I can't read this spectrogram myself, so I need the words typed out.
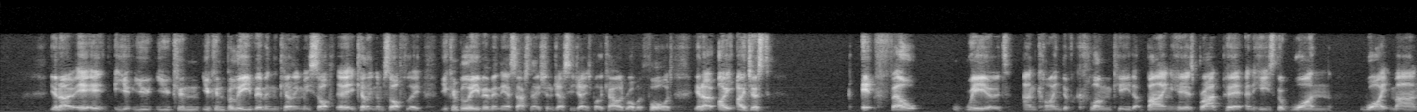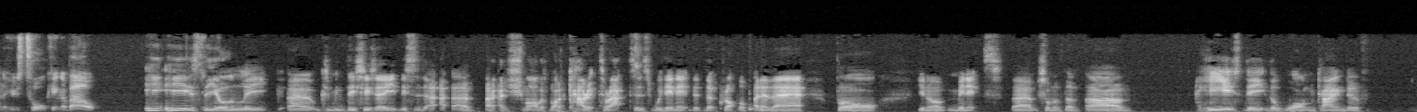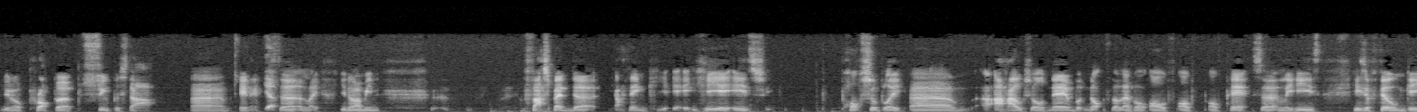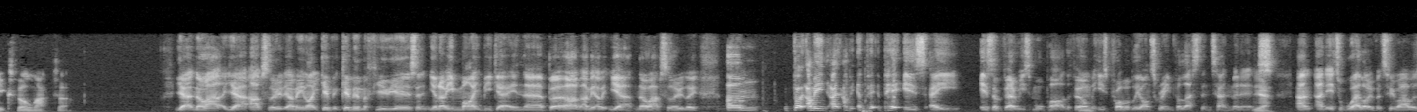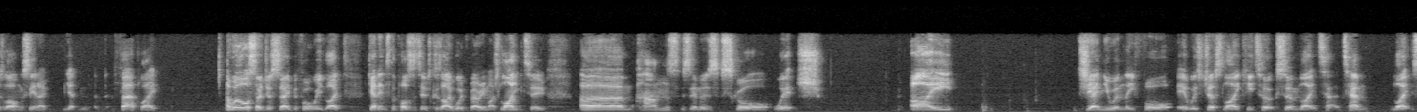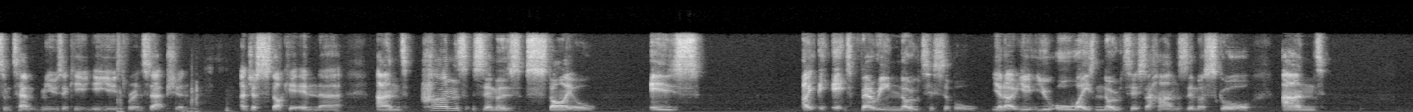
You know, it, it you, you you can you can believe him in killing me soft, uh, killing them softly. You can believe him in the assassination of Jesse James by the coward Robert Ford. You know, I I just it felt weird and kind of clunky that bang here's Brad Pitt and he's the one white man who's talking about He he is the only. Uh, 'cause, I mean, this is a this is a, a, a, a smorgasbord of character actors within it that, that crop up and are there for you know minutes. Um, some of them. Um, he is the the one kind of you know proper superstar um, in it. Yeah. Certainly. You know, I mean, Fassbender. I think he he is possibly um, a household name, but not to the level of, of, of Pitt. Certainly, he's he's a film geek's film actor. Yeah, no, uh, yeah, absolutely. I mean, like, give give him a few years, and you know, he might be getting there. But um, I mean, I mean, yeah, no, absolutely. Um, but I mean, I, I mean, Pitt, Pitt is a is a very small part of the film. Mm. He's probably on screen for less than ten minutes. Yeah. and and it's well over two hours long. So you know, yeah, fair play. I will also just say before we like get into the positives because I would very much like to. um, Hans Zimmer's score, which I genuinely thought it was just like he took some like t- temp like some temp music he, he used for Inception and just stuck it in there. And Hans Zimmer's style is I, it's very noticeable. You know, you, you always notice a Hans Zimmer score, and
